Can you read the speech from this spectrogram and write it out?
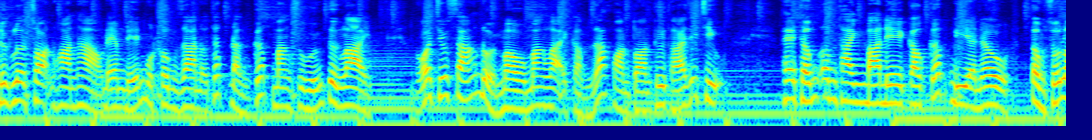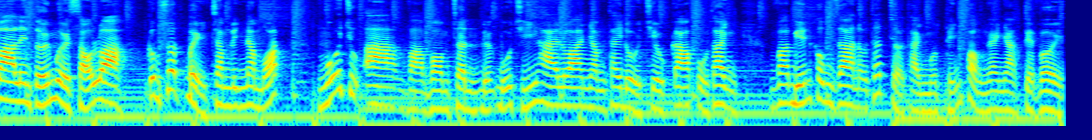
được lựa chọn hoàn hảo đem đến một không gian nội thất đẳng cấp mang xu hướng tương lai. Gói chiếu sáng đổi màu mang lại cảm giác hoàn toàn thư thái dễ chịu. Hệ thống âm thanh 3D cao cấp B&O, tổng số loa lên tới 16 loa, công suất 705W. Mỗi trụ A và vòm trần được bố trí hai loa nhằm thay đổi chiều cao phủ thanh và biến không gian nội thất trở thành một thính phòng nghe nhạc tuyệt vời.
